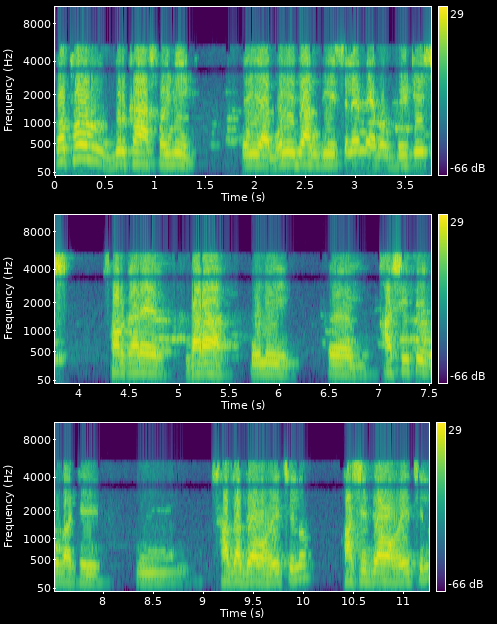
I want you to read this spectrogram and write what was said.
প্রথম গুর্খা সৈনিক বলিদান দিয়েছিলেন এবং ব্রিটিশ সরকারের দ্বারা উনি ফাঁসিতে ওনাকে সাজা দেওয়া হয়েছিল, ফাঁসি দেওয়া হয়েছিল।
